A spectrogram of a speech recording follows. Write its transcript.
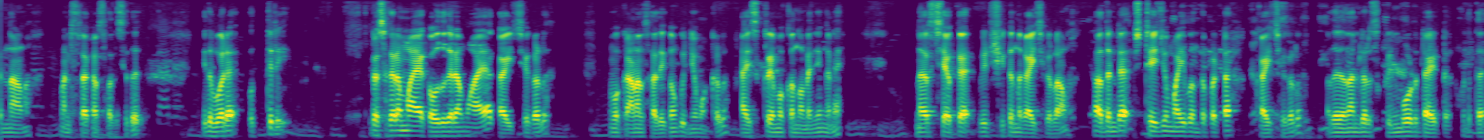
എന്നാണ് മനസ്സിലാക്കാൻ സാധിച്ചത്. ഇതുപോലെ ഒത്തിരി രസകരമായ കൗതുകരമായ കാഴ്ചകൾ നമുക്ക് കാണാൻ സാധിക്കും. കുഞ്ഞുമക്കൾ ഐസ്ക്രീമൊക്കെ നുണഞ്ഞിങ്ങനെ നേർച്ചയൊക്കെ വീക്ഷിക്കുന്ന കാഴ്ചകളാണ്. അതിന്റെ സ്റ്റേജുമായി ബന്ധപ്പെട്ട കാഴ്ചകൾ അത് നല്ലൊരു സ്ക്രീൻ ബോർഡിലായിട്ട് ഇവിടുത്തെ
